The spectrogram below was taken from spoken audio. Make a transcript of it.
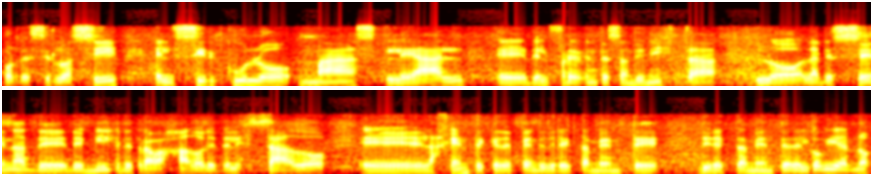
por decirlo así, el círculo más leal eh, del Frente Sandinista, lo, las decenas de, de, miles de trabajadores del Estado, eh, la gente que depende directamente, directamente del gobierno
